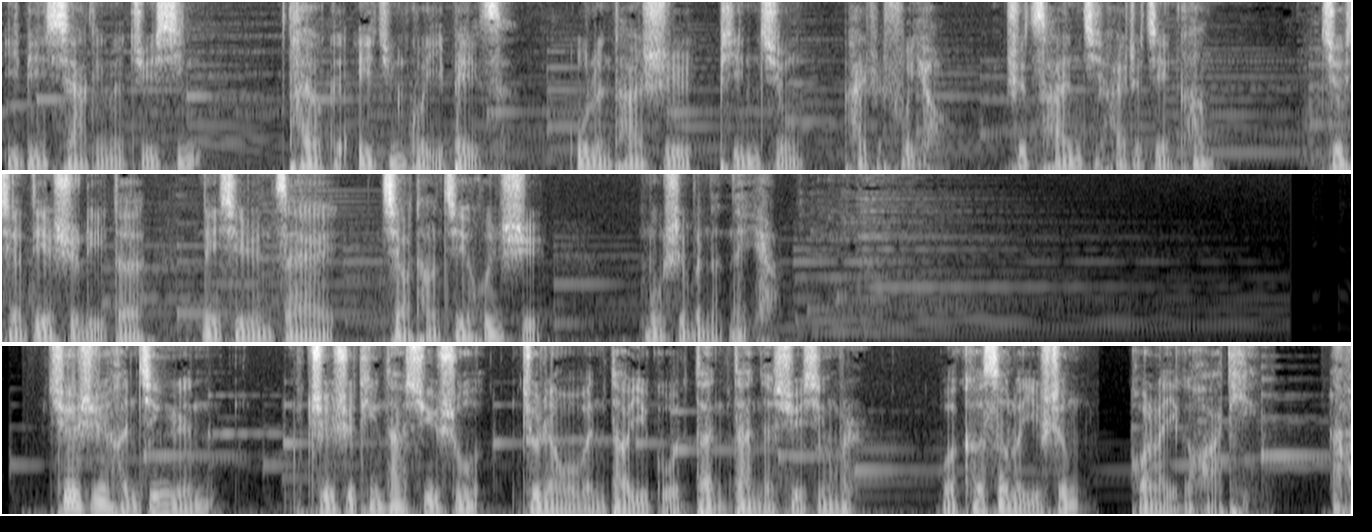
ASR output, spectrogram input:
一边下定了决心，他要跟 A 君过一辈子，无论他是贫穷还是富有，是残疾还是健康，就像电视里的那些人在教堂结婚时，牧师问的那样。确实很惊人，只是听他叙说，就让我闻到一股淡淡的血腥味儿。我咳嗽了一声，换了一个话题。那么，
